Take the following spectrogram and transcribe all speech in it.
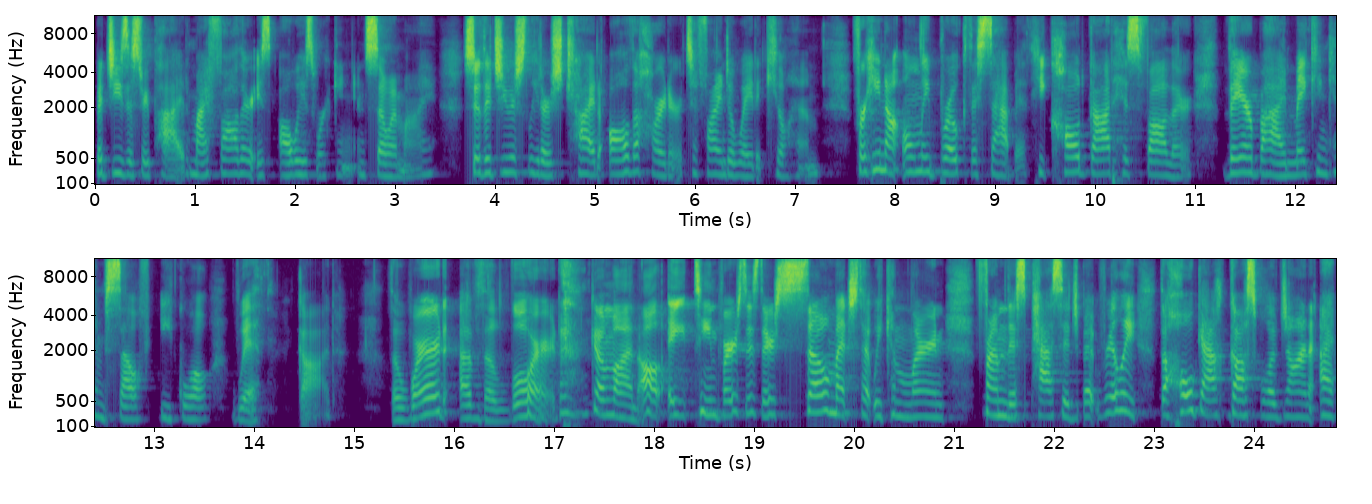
But Jesus replied, My Father is always working, and so am I. So the Jewish leaders tried all the harder to find a way to kill him. For he not only broke the Sabbath, he called God his Father, thereby making himself equal with God. The word of the Lord. Come on, all 18 verses. There's so much that we can learn from this passage, but really, the whole Gospel of John, I,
